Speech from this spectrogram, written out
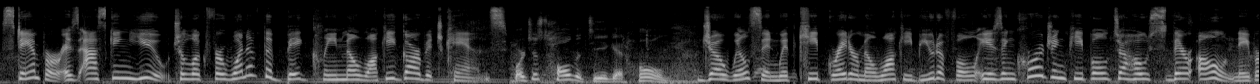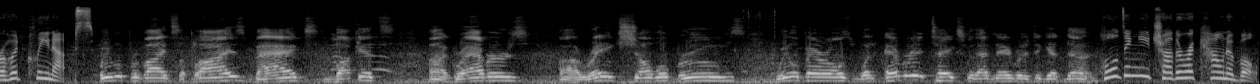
Stamper is asking you to look for one of the big Clean Milwaukee garbage cans. Or just hold it till you get home. Joe Wilson with Keep Greater Milwaukee Beautiful is encouraging people to host their own neighborhood cleanups. We will provide supplies, bags, buckets, uh, grabbers, uh, rakes, shovel, brooms, wheelbarrows, whatever it takes for that neighborhood to get done. Holding each other accountable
